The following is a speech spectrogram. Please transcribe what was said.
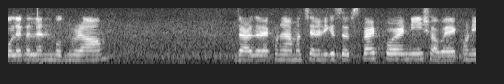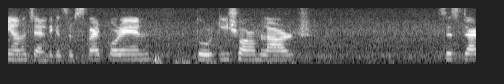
বলে ফেললেন বন্ধুরা। যারা যারা এখন আমার চ্যানেলটিকে সাবস্ক্রাইব করেনি সবাই এখনই আমার চ্যানেলটিকে সাবস্ক্রাইব করেন। তোর কি সরম লার সিস্টার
